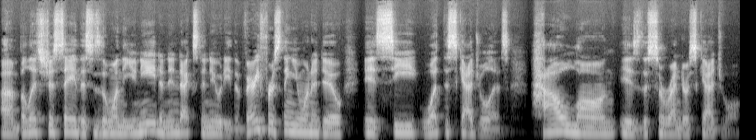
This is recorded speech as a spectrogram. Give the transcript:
Um, but let's just say this is the one that you need an indexed annuity. The very first thing you want to do is see what the schedule is. How long is the surrender schedule?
